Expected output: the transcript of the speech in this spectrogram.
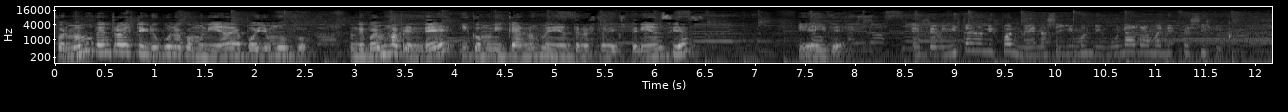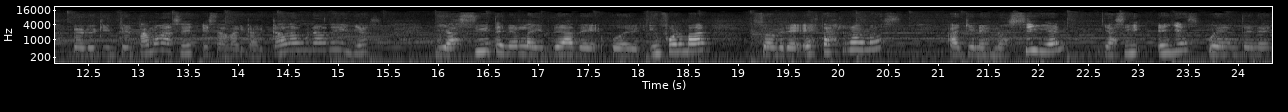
formamos dentro de este grupo una comunidad de apoyo mutuo, donde podemos aprender y comunicarnos mediante nuestras experiencias e ideas. En Feminista en Uniforme no seguimos ninguna rama en específico, pero lo que intentamos hacer es abarcar cada una de ellas y así tener la idea de poder informar sobre estas ramas a quienes nos siguen y así ellas pueden tener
